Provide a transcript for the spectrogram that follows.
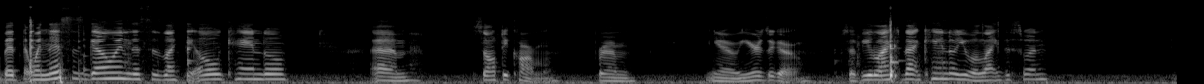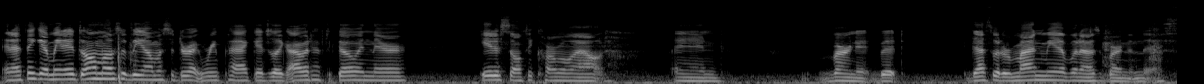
But when this is going, this is like the old candle um, salty caramel from, you know, years ago. So if you liked that candle, you will like this one. And I think, I mean, it's almost would be almost a direct repackage. Like I would have to go in there, get a salty caramel out and burn it. But that's what it reminded me of when I was burning this.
